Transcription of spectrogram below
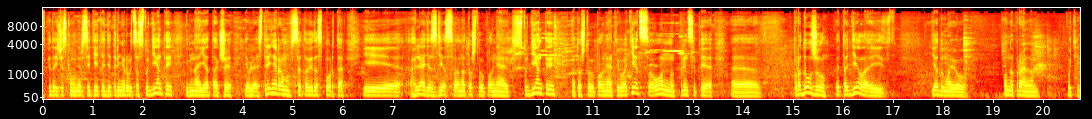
в педагогическом университете, где тренируются студенты. Именно я также являюсь тренером с этого вида спорта. И глядя с детства на то, что выполняют студенты, на то, что выполняет его отец, он, в принципе, э, продолжил это дело. И я думаю, он на правильном пути.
